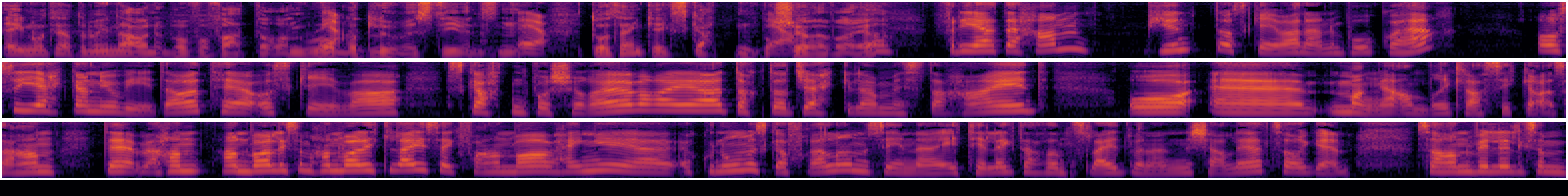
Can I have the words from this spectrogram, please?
Jeg noterte meg navnet på forfatteren, Robert Louis Stevenson. Ja. Da tenker jeg 'Skatten på Ja. sjørøverøya'. Fordi at han begynte å skrive denne boka her. Og så gikk han jo videre til å skrive 'Skatten på sjørøverøya', 'Dr. Jekyll og Mr. Hyde' og eh, mange andre klassikere. Så han, det, han, han, var liksom, han var litt lei seg, for han var avhengig eh, økonomisk av foreldrene sine, i tillegg til at han sleit med denne kjærlighetssorgen. Så han ville liksom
